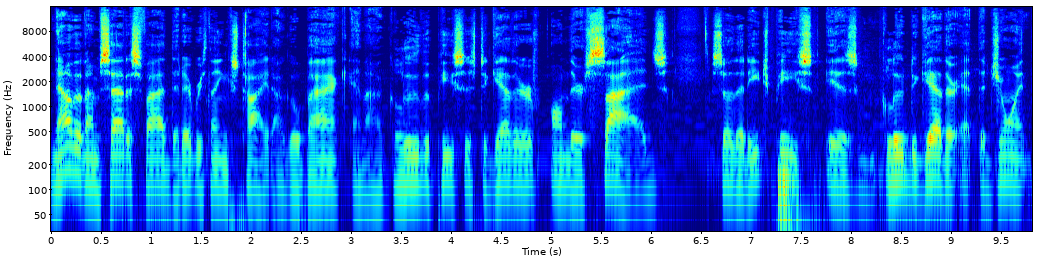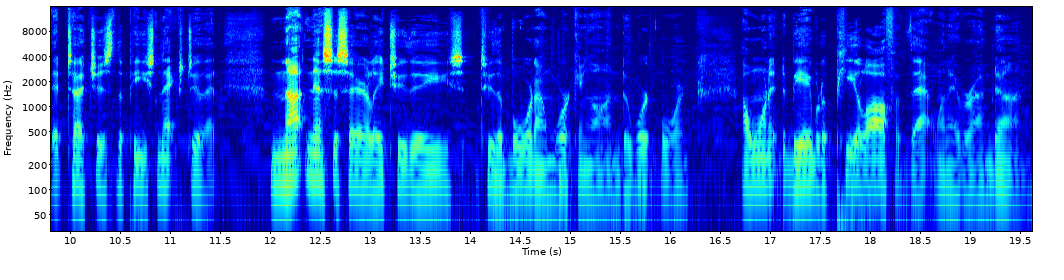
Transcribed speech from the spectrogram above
Now that I'm satisfied that everything's tight, I'll go back and I'll glue the pieces together on their sides so that each piece is glued together at the joint that touches the piece next to it, not necessarily to the to the board I'm working on, the work board. I want it to be able to peel off of that whenever I'm done.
